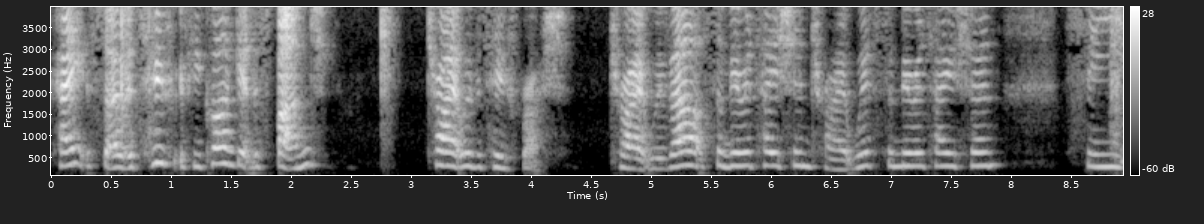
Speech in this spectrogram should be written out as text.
Okay, so a tooth, if you can't get the sponge, try it with a toothbrush. Try it without some irritation, try it with some irritation. See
